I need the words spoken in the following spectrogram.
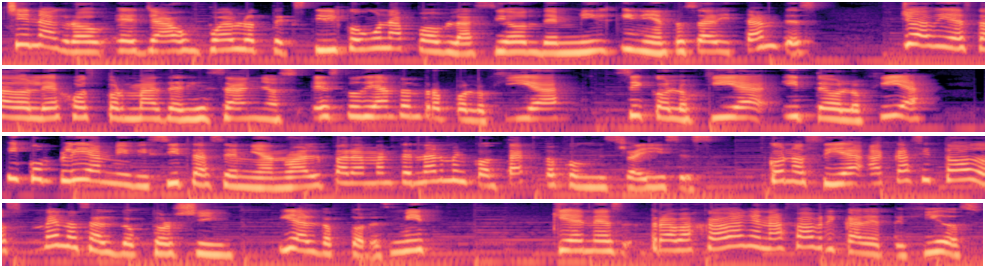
China Grove es ya un pueblo textil con una población de 1500 habitantes. Yo había estado lejos por más de 10 años estudiando antropología, psicología y teología cumplía mi visita semianual para mantenerme en contacto con mis raíces. Conocía a casi todos, menos al Dr. Shin y al Dr. Smith, quienes trabajaban en la fábrica de tejidos.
